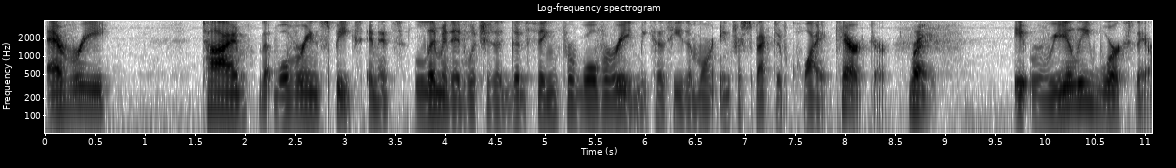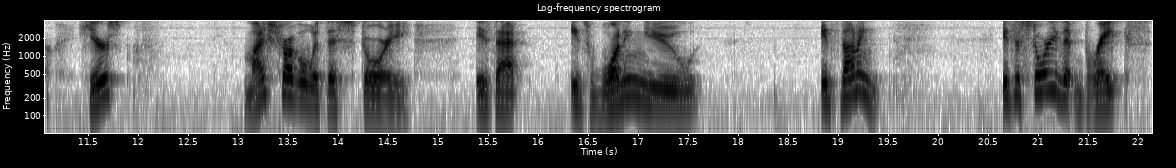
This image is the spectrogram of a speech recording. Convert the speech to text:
every time that Wolverine speaks, and it's limited, which is a good thing for Wolverine because he's a more introspective, quiet character. right. It really works there. Here's my struggle with this story is that it's wanting you it's not in it's a story that breaks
